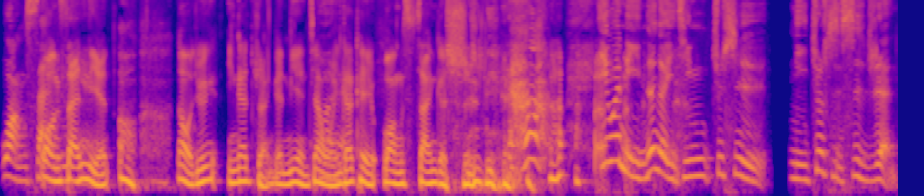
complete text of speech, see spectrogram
忘三忘三年哦，那我觉得应该转个念，这样我应该可以忘三个十年。因为你那个已经就是你就只是忍，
